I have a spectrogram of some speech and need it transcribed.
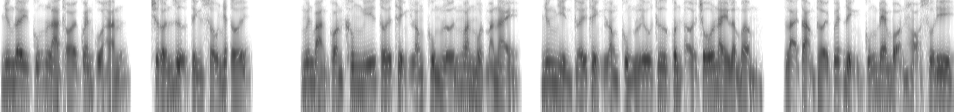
nhưng đây cũng là thói quen của hắn trước ấn dự tính xấu nhất tới. Nguyên bản còn không nghĩ tới thịnh long cùng lớn ngoan một màn này nhưng nhìn thấy thịnh long cùng lưu thư quân ở chỗ này lẩm bẩm lại tạm thời quyết định cũng đem bọn họ xua đi.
